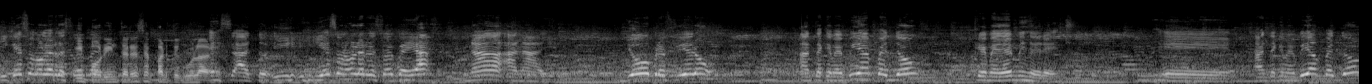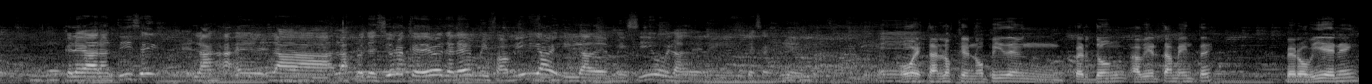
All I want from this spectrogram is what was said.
y que eso no le Y resuelve por intereses particulares. Exacto, y, y eso no le resuelve ya nada a nadie. Yo prefiero, antes que me pidan perdón, que me den mis derechos. Eh, antes que me pidan perdón, que le garanticen las, eh, la- las protecciones que debe tener mi familia y la de mis hijos y la de mis Eh, O están los que no piden perdón abiertamente, pero vienen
